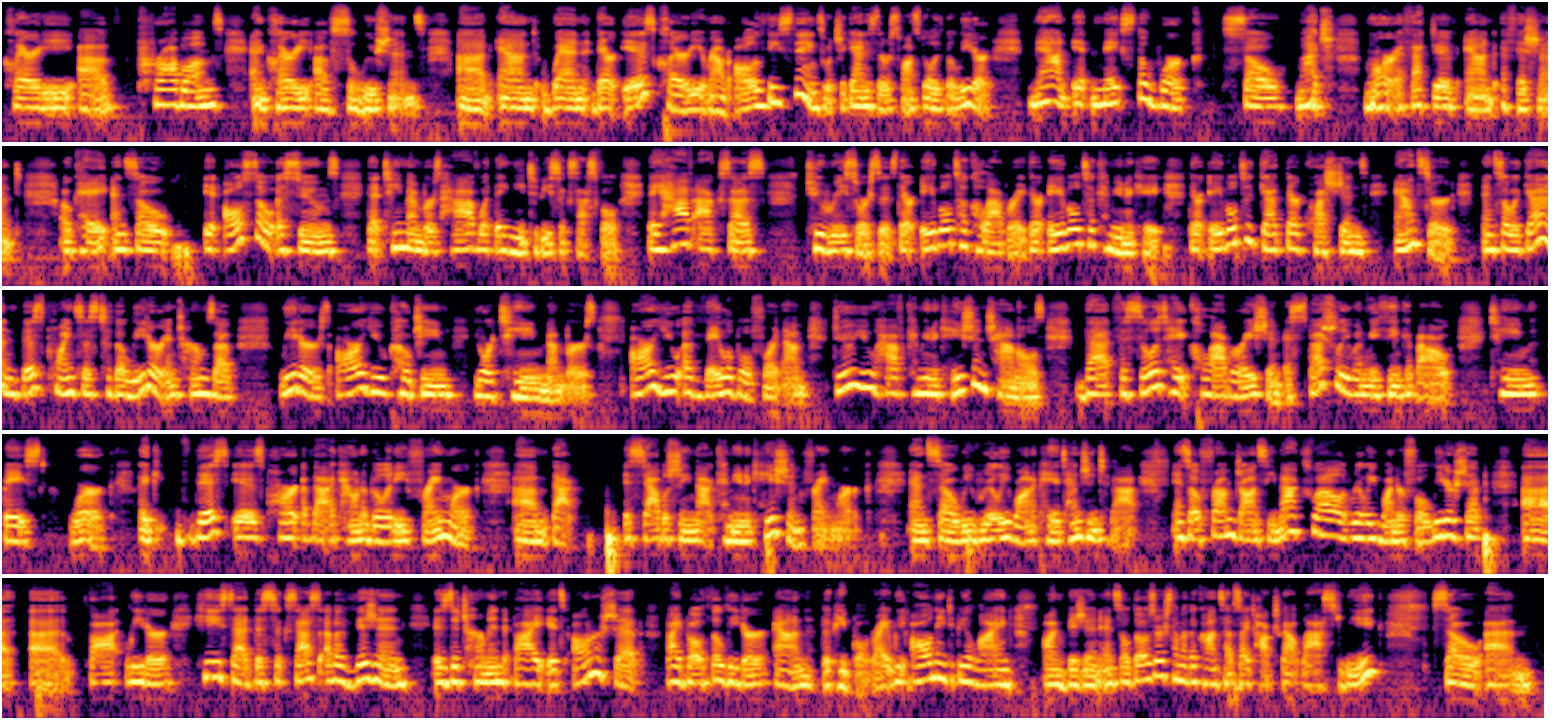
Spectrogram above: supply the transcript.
clarity of problems and clarity of solutions. Um, and when there is clarity around all of these things, which again is the responsibility of the leader, man, it makes the work so much more effective and efficient. Okay. And so it also assumes that team members have what they need to be successful. They have access to resources. They're able to collaborate. They're able to communicate. They're able to get their questions answered. And so again, this points us to the leader in terms of leaders. Are you coaching your team members? Are you available for them? Do you have communication channels that facilitate collaboration, especially when we think about team based work. Like this is part of that accountability framework um, that establishing that communication framework. And so we really want to pay attention to that. And so from John C. Maxwell, a really wonderful leadership uh, uh, thought leader, he said the success of a vision is determined by its ownership by both the leader and the people, right? We all need to be aligned on vision. And so those are some of the concepts I talked about last week. So, um,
